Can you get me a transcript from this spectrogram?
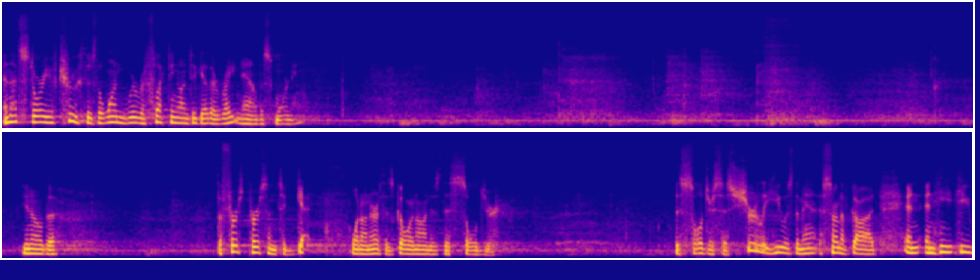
And that story of truth is the one we're reflecting on together right now this morning. You know, the, the first person to get what on earth is going on is this soldier. This soldier says, Surely he was the man, son of God. And, and he, he,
